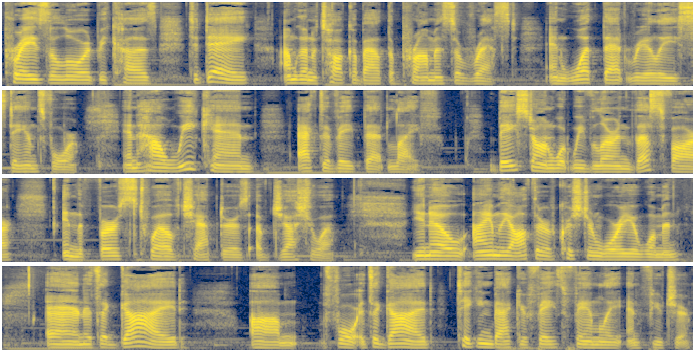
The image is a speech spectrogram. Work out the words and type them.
praise the Lord, because today I'm going to talk about the promise of rest and what that really stands for and how we can activate that life based on what we've learned thus far in the first 12 chapters of Joshua. You know, I am the author of Christian Warrior Woman, and it's a guide um, for it's a guide taking back your faith, family, and future.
